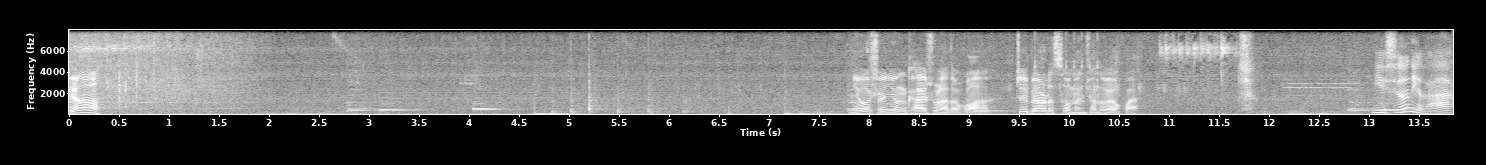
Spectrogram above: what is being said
停！你要是硬开出来的话，这边的侧门全都要坏。切你行你来。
